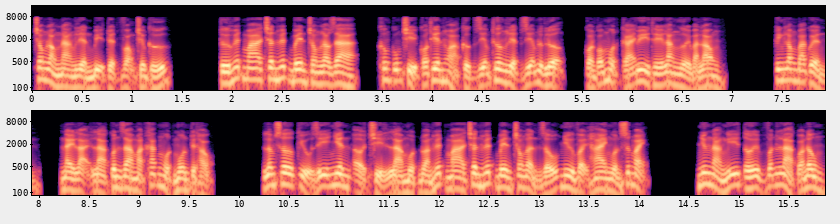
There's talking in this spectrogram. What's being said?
trong lòng nàng liền bị tuyệt vọng chiếm cứ. Từ huyết ma chân huyết bên trong lao ra, không cũng chỉ có thiên hỏa cực diễm thương liệt diễm lực lượng, còn có một cái uy thế lăng người bản long. Kinh long ba quyền, này lại là quân gia mặt khác một môn tuyệt học lâm sơ cựu dĩ nhiên ở chỉ là một đoàn huyết ma chân huyết bên trong ẩn giấu như vậy hai nguồn sức mạnh. Nhưng nàng nghĩ tới vẫn là quá đông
